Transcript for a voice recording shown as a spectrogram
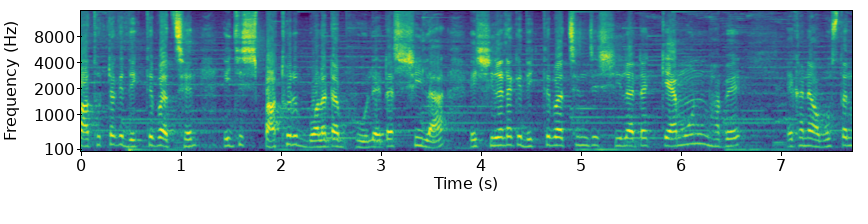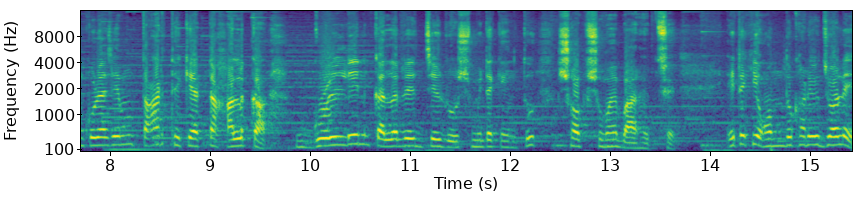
পাথরটাকে দেখতে পাচ্ছেন, এই যে পাথর বলাটা ভুল, এটা শিলা। এই শিলাটাকে দেখতে পাচ্ছেন যে শিলাটা কেমনভাবে এখানে অবস্থান করে আছে এবং তার থেকে একটা হালকা গোল্ডেন কালারের যে রশ্মিটা কিন্তু সব সময় বার হচ্ছে। এটা কি অন্ধকারেও জলে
